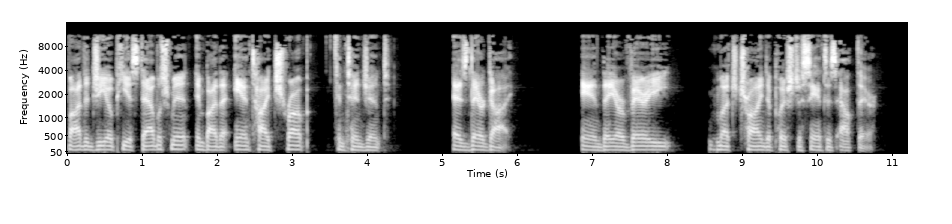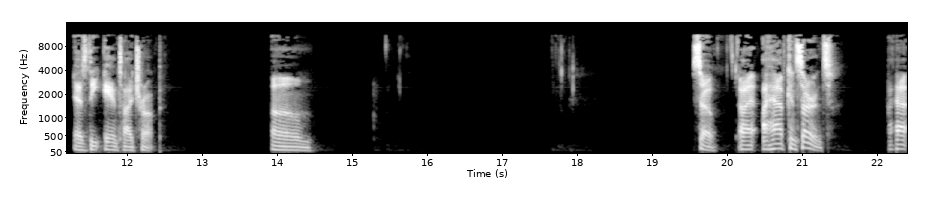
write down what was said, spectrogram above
by the GOP establishment and by the anti-Trump contingent as their guy, and they are very much trying to push DeSantis out there as the anti-Trump. Um, so I I have concerns. I ha-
